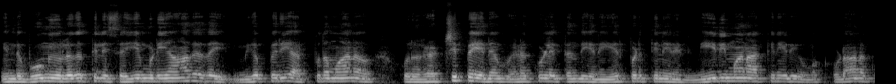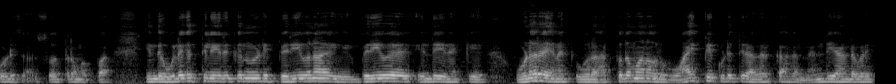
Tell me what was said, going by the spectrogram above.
இந்த பூமி உலகத்தில் செய்ய முடியாததை மிகப்பெரிய அற்புதமான ஒரு ரட்சிப்பை என எனக்குள்ளே தந்து என்னை ஏற்படுத்தினீர் என்னை நீதிமான ஆக்கினீரே. உமக்கு உடான கோடி ச- சோத்திரம் அப்பா. இந்த உலகத்தில் இருக்கணுடைய பெரியவனாக பெரியவர் என்று எனக்கு உணர எனக்கு ஒரு அற்புதமான ஒரு வாய்ப்பை கொடுத்தீர். அதற்காக நன்றி ஆண்டவரே.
